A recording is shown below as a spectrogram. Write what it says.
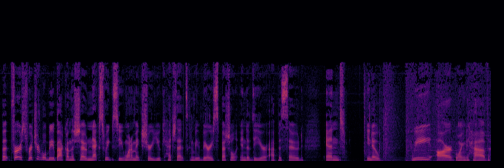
But first, Richard will be back on the show next week. So you want to make sure you catch that. It's going to be a very special end of the year episode. And, you know, we are going to have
